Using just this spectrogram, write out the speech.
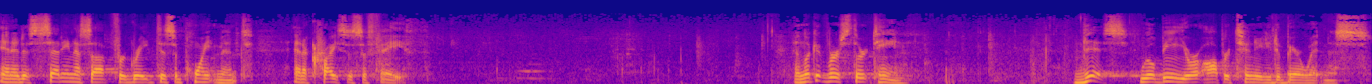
and it is setting us up for great disappointment and a crisis of faith. And look at verse 13. This will be your opportunity to bear witness.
